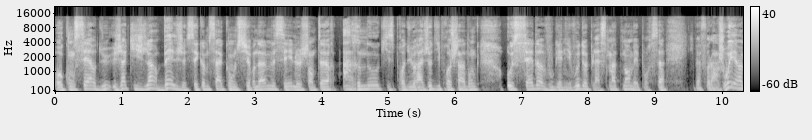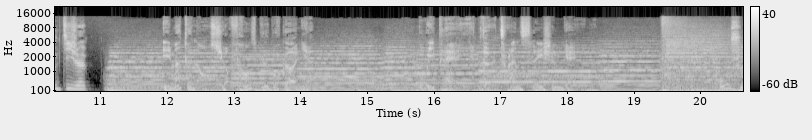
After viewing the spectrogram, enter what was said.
au concert du Jacques Higelin belge. C'est comme ça qu'on le surnomme. C'est le chanteur Arnaud qui se produira jeudi prochain donc au Cèdre. Vous gagnez vos deux places maintenant, mais pour ça, il va falloir jouer un petit jeu. Et maintenant sur France Bleu Bourgogne, We Play the Translation Game. On joue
